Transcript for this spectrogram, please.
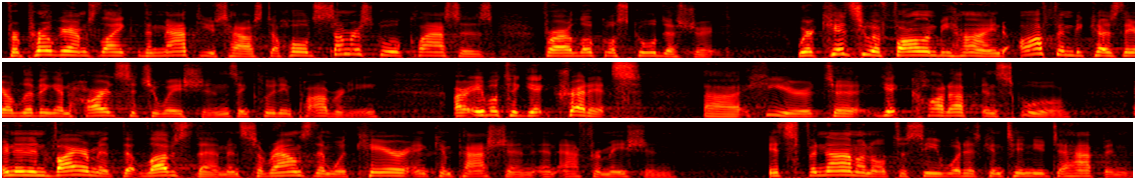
for programs like the Matthews House to hold summer school classes for our local school district, where kids who have fallen behind, often because they are living in hard situations, including poverty, are able to get credits uh, here to get caught up in school in an environment that loves them and surrounds them with care and compassion and affirmation. It's phenomenal to see what has continued to happen.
